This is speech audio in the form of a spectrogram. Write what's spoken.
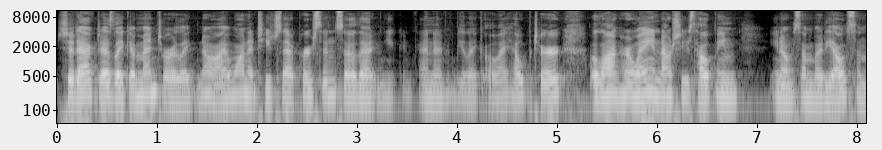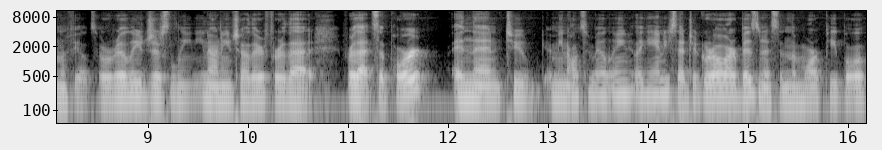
should act as like a mentor. Like, no, I want to teach that person so that you can kind of be like, oh, I helped her along her way, and now she's helping you know somebody else in the field. So really, just leaning on each other for that for that support and then to i mean ultimately like andy said to grow our business and the more people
